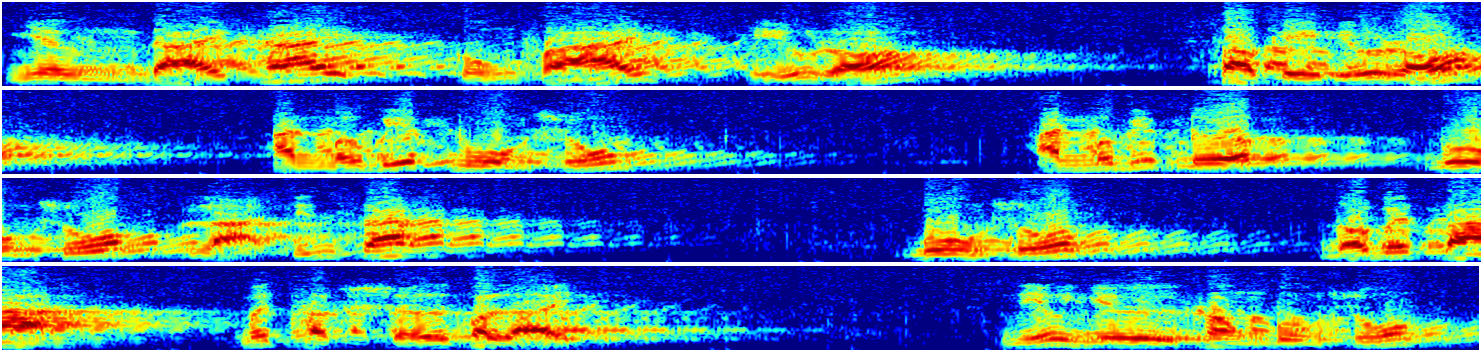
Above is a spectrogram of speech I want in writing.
Nhưng đại khái cũng phải hiểu rõ. Sau khi hiểu rõ, anh mới biết buông xuống. Anh mới biết được buông xuống là chính xác. Buông xuống đối với ta mới thật sự có lợi. Nếu như không buông xuống,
